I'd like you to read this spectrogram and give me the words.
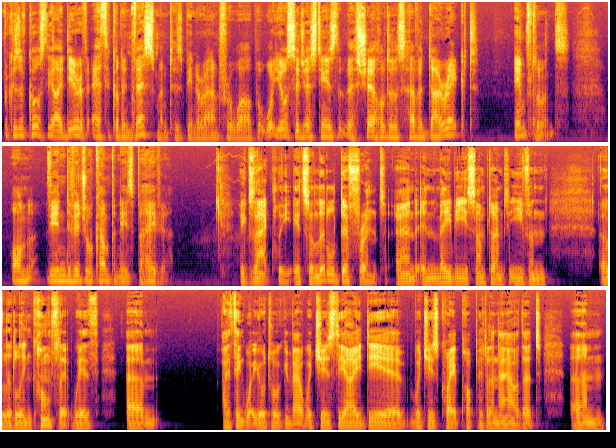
Because, of course, the idea of ethical investment has been around for a while, but what you're suggesting is that the shareholders have a direct influence on the individual company's behavior. Exactly. It's a little different and, and maybe sometimes even a little in conflict with um, I think what you're talking about, which is the idea, which is quite popular now, that um,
